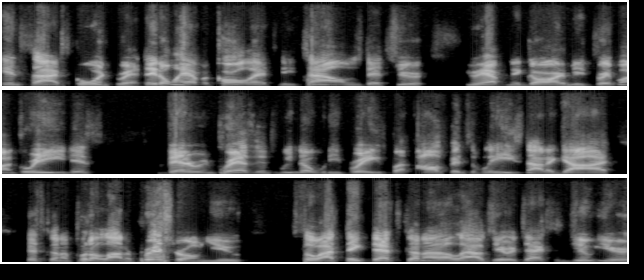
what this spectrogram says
inside scoring threat. They don't have a Karl-Anthony Towns that you're you're having to guard. I mean, Draymond Green is veteran presence. We know what he brings, but offensively, he's not a guy that's going to put a lot of pressure on you. So I think that's going to allow Jaren Jackson Jr.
